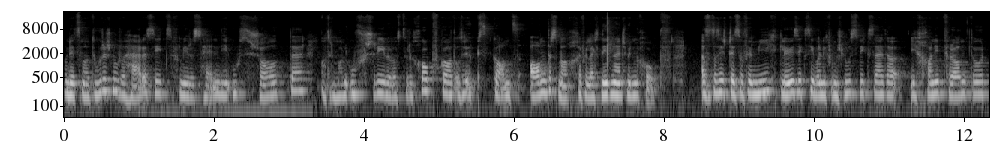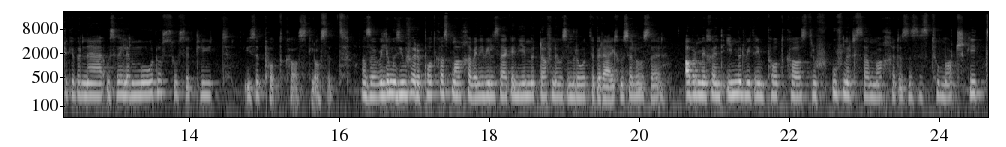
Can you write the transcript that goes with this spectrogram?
und jetzt mal durchschnaufen, hersitzen, von mir das Handy ausschalten oder mal aufschreiben, was durch den Kopf geht oder etwas ganz anderes machen, vielleicht nicht mit dem Kopf. Also das ist so für mich die Lösung, wo ich am Schluss wie gesagt habe, ich kann nicht die Verantwortung übernehmen, aus welchem Modus die Leute unseren Podcast hören. Also, weil ich muss aufhören, einen Podcast machen, wenn ich will sagen, niemand darf aus dem roten Bereich raushören. Aber wir können immer wieder im Podcast darauf aufmerksam machen, dass es ein Too Much gibt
